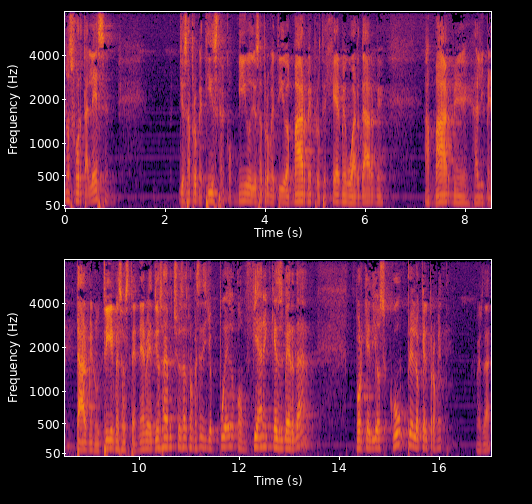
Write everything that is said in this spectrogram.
nos fortalecen Dios ha prometido estar conmigo, Dios ha prometido amarme, protegerme, guardarme, amarme, alimentarme, nutrirme, sostenerme. Dios ha hecho esas promesas y yo puedo confiar en que es verdad, porque Dios cumple lo que Él promete, ¿verdad?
